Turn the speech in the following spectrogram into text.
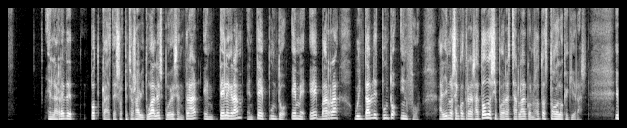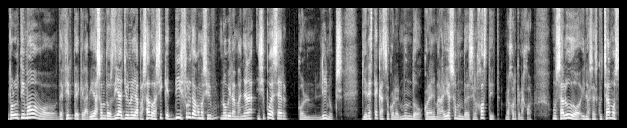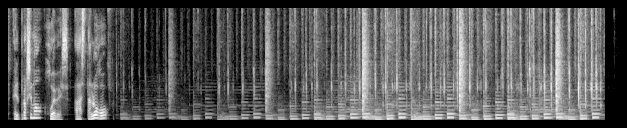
en la red de podcast de sospechosos habituales, puedes entrar en Telegram en t.me barra wintablet.info. Allí nos encontrarás a todos y podrás charlar con nosotros todo lo que quieras. Y por último, decirte que la vida son dos días y uno ya ha pasado, así que disfruta como si no hubiera mañana y si puede ser con Linux y en este caso con el mundo, con el maravilloso mundo de Self-Hosted, mejor que mejor. Un saludo y nos escuchamos el próximo jueves. Hasta luego.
